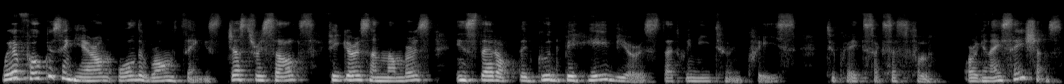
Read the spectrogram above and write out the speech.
We are focusing here on all the wrong things, just results, figures and numbers, instead of the good behaviors that we need to increase to create successful organizations.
